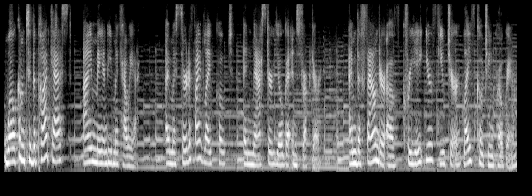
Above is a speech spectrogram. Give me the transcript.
Welcome to the podcast. I'm Mandy Mackowiak. I'm a certified life coach and master yoga instructor. I'm the founder of Create Your Future Life Coaching Program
